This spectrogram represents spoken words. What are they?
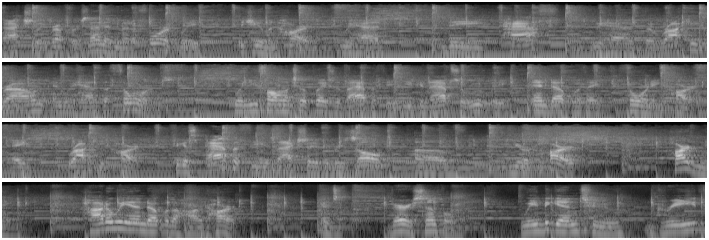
actually represented metaphorically the human heart. We had the path, we had the rocky ground, and we had the thorns when you fall into a place of apathy, you can absolutely end up with a thorny heart, a rocky heart. Because apathy is actually the result of your heart hardening. how do we end up with a hard heart? It's very simple. We begin to grieve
